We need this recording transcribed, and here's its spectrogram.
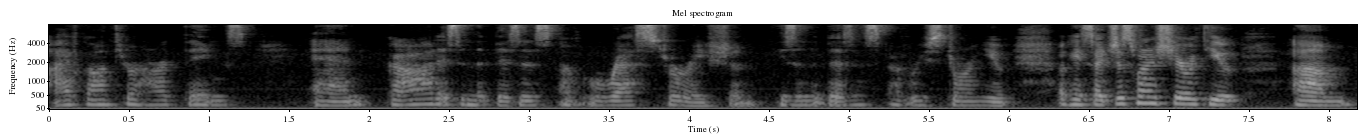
I've gone through hard things, and God is in the business of restoration. He's in the business of restoring you. Okay, so I just want to share with you. Um,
